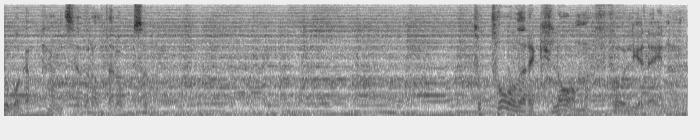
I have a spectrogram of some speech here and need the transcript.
Yogapants överallt där också. Total reklam följer dig nu.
